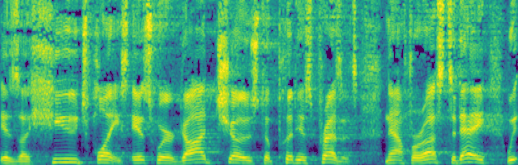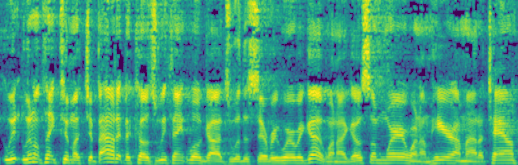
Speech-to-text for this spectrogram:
is a huge place. It's where God chose to put his presence. Now, for us today, we, we, we don't think too much about it because we think, well, God's with us everywhere we go. When I go somewhere, when I'm here, I'm out of town,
